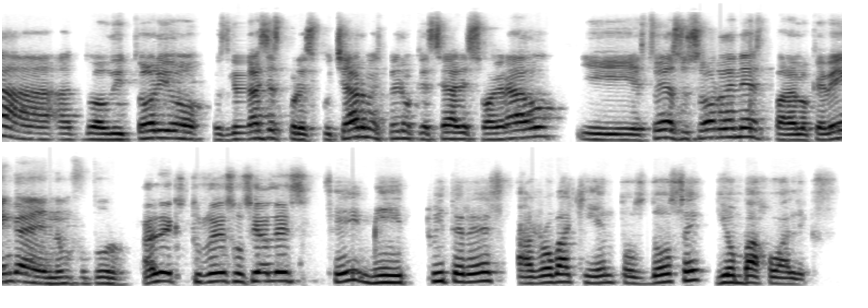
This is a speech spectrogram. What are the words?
A, a tu auditorio, pues gracias por escucharme. Espero que sea de su agrado y estoy a sus órdenes para lo que venga en un futuro. Alex, tus redes sociales. Sí, mi Twitter es arroba 512-Alex.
